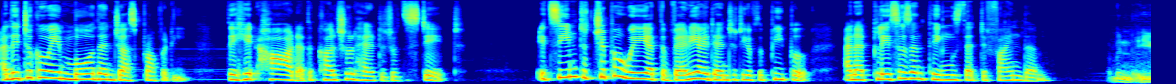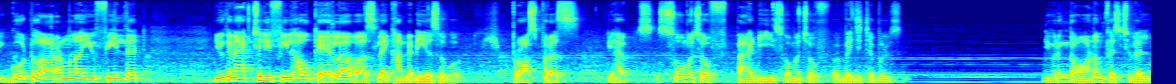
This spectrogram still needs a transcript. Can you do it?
And they took away more than just property, they hit hard at the cultural heritage of the state. It seemed to chip away at the very identity of the people and at places and things that defined them. I mean, you go to Aranmula, you feel that you can actually feel how Kerala was like 100 years ago. Prosperous, you have so much of paddy, so much of vegetables during the Onam festival,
